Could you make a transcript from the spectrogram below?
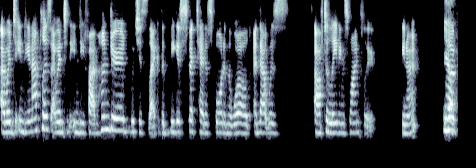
I went to Indianapolis. I went to the Indy 500, which is like the biggest spectator sport in the world, and that was after leaving swine flu. You know, yeah.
